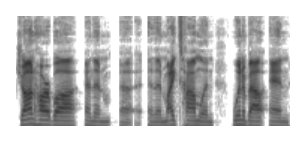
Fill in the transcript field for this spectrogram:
John Harbaugh and then uh, and then Mike Tomlin went about and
